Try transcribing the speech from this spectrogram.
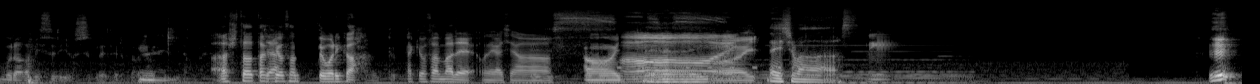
村がミスリーをしてくれてるから、うん聞いたこ明日竹雄さんって終わりかれ竹尾さんまでお願いします。はーい。お願いします。ねえ？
